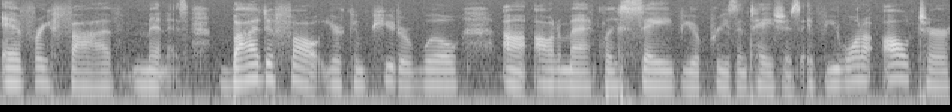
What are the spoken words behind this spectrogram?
every 5 minutes. By default, your computer will uh, automatically save your presentations. If you want to alter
